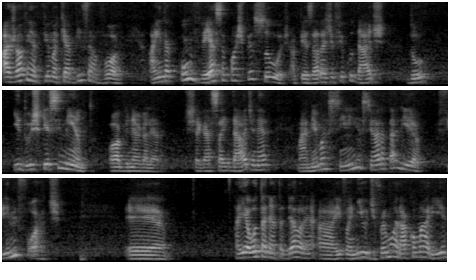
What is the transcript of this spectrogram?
A jovem afirma que a bisavó ainda conversa com as pessoas, apesar das dificuldades do e do esquecimento. Óbvio, né, galera? Chegar a essa idade, né? Mas mesmo assim, a senhora tá ali, ó, firme e forte. É... Aí a outra neta dela, né, a Ivanilde, foi morar com a Maria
